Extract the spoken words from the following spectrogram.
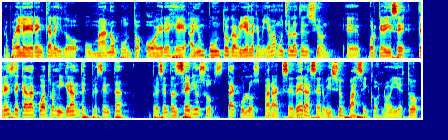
lo puede leer en caleidohumano.org. Hay un punto, Gabriela, que me llama mucho la atención, eh, porque dice, tres de cada cuatro migrantes presenta presentan serios obstáculos para acceder a servicios básicos, ¿no? Y esto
